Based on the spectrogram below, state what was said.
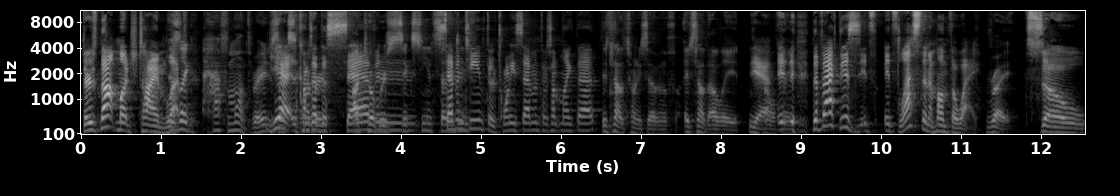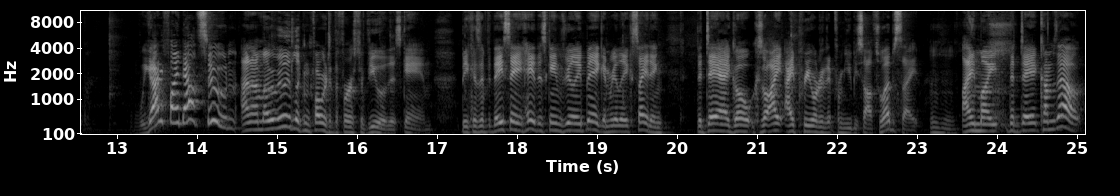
There's not much time left. It's like half a month, right? It's yeah, like it comes out the seven, October 16th, 17th. 17th or 27th or something like that. It's not the 27th. It's not that late. Yeah. don't It, the fact is, it's it's less than a month away. right. So we got to find out soon. And I'm really looking forward to the first review of this game because if they say, "Hey, this game's really big and really exciting," the day I go, because I, I pre-ordered it from Ubisoft's website, Mm-hmm. I might the day it comes out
